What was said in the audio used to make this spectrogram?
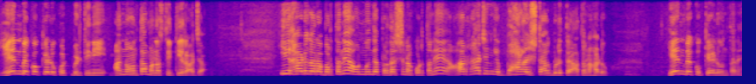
ಏನು ಬೇಕೋ ಕೇಳು ಕೊಟ್ಬಿಡ್ತೀನಿ ಅನ್ನೋವಂಥ ಮನಸ್ಥಿತಿ ರಾಜ. ಈ ಹಾಡುಗಾರ ಬರ್ತಾನೆ, ಅವನ ಮುಂದೆ ಪ್ರದರ್ಶನ ಕೊಡ್ತಾನೆ, ಆ ರಾಜನಿಗೆ ಬಹಳ ಇಷ್ಟ ಆಗಿಬಿಡುತ್ತೆ ಆತನ ಹಾಡು. ಏನು ಬೇಕು ಕೇಳು ಅಂತಾನೆ.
